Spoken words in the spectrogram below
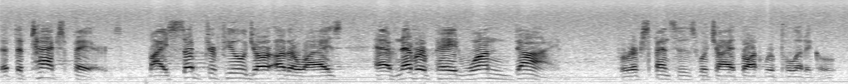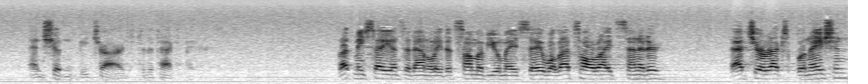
that the taxpayers, by subterfuge or otherwise, have never paid one dime for expenses which I thought were political and shouldn't be charged to the taxpayers. Let me say, incidentally, that some of you may say, well, that's all right, Senator. That's your explanation.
